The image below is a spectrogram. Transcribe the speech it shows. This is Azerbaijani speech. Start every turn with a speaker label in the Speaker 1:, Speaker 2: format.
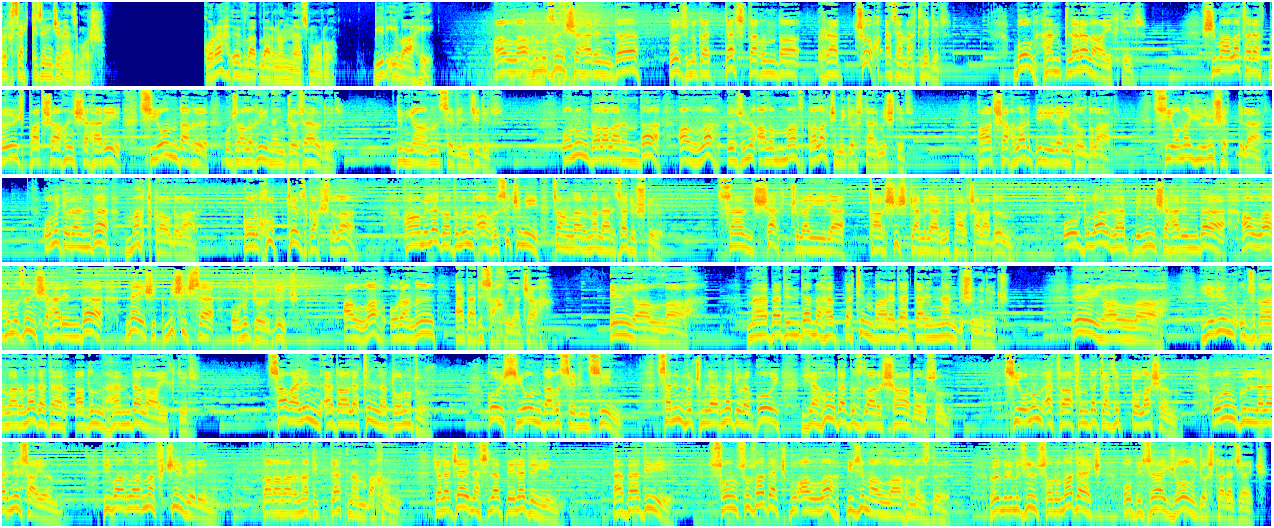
Speaker 1: 48-ci məzmur Qorah övladlarının məzmuru Bir ilahi
Speaker 2: Allahımızın şəhərində, öz müqəddəs dağında Rəbb çox əzəmətlidir. Bol həmdlərə layiqdir. Şimala tərəf böyük padşahın şəhəri, Siyon dağı ucalığı ilə gözəldir. Dünyanın sevincidir. Onun qalalarında Allah özünü alınmaz qala kimi göstərmişdir. Padişahlar bir yerə yığıldılar, Siyona yürüş etdilər. Onu görəndə mat qaldılar, qorxub tez qaçdılar. Hamilə qadının ağrısı kimi canlarına lərzə düşdü. Sən şərq küləyi ilə tarşiş gəmilərini parçaladın. Ordular Rəbbinin şəhərində, Allahımızın şəhərində nə eşitmişiksə onu gördük. Allah oranı əbədi saxlayacaq. Ey Allah! Məbədində məhəbbətin barədə dərindən düşünürük. Ey Allah! Yerin ucqarlarına qədər adın həmdə layiqdir. Sağ əlin ədalətinlə doludur. Qoy Siyon dağı sevinsin, sənin hökmlərinə görə qoy Yəhudə qızları şad olsun. Siyonun ətrafında gəzib dolaşın, onun qüllələrini sayın, divarlarına fikir verin, qalalarına diqqətlə baxın, gələcək nəslə belə deyin, əbədi, sonsuza dək bu Allah bizim Allahımızdır, ömrümüzün sonuna dək O bizə yol göstərəcək.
